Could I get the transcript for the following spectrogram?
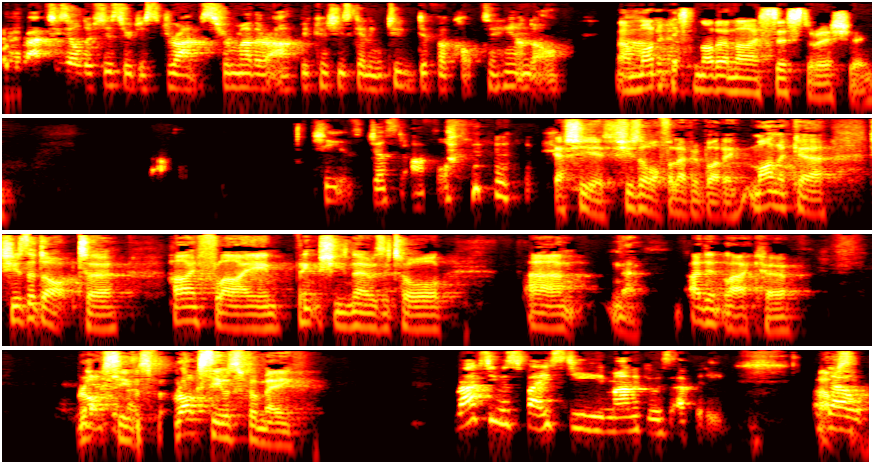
Roxy's older sister just drops her mother off because she's getting too difficult to handle. Now, um, Monica's not a nice sister, is she? She is just awful. yes, she is. She's awful, everybody. Monica, she's the doctor, high flying, thinks she knows it all. Um, no, I didn't like her. Roxy was Roxy was for me. Roxy was feisty. Monica was uppity. So,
